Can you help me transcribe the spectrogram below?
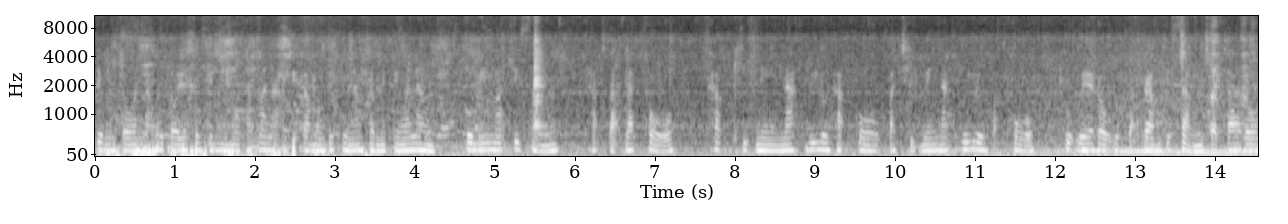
ติมันโตวันนะมันโตยสสินโมธรรมนาภิกรรมงพิหุนังสมิติวนังปุริมะทิสังทักตะลัทโถทักขิเมนะวิรุหะโกปัจฉิเมนะวิรุหะโกทุเวโรอุตรังทิสังสตตาโรง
